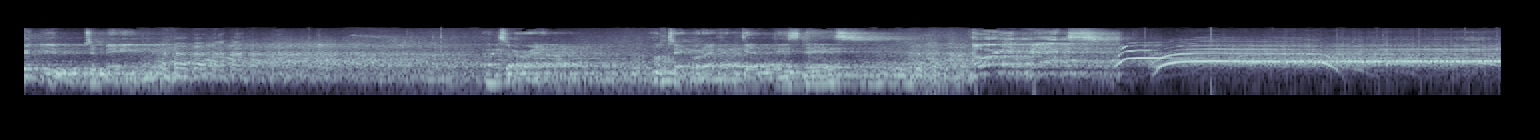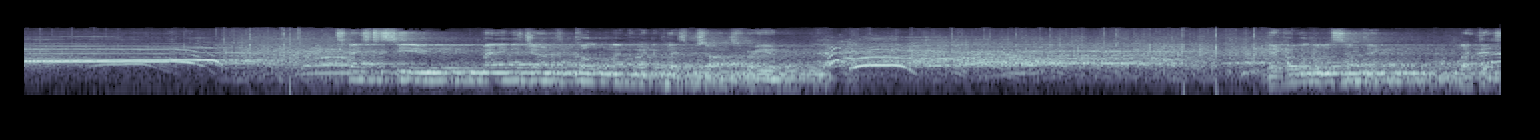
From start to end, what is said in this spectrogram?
tribute to me. That's all right. I'll take what I can get these days. How are you, Pax? It's nice to see you. My name is Jonathan Coulton. I'm going to play some songs for you. They go a little something like this.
